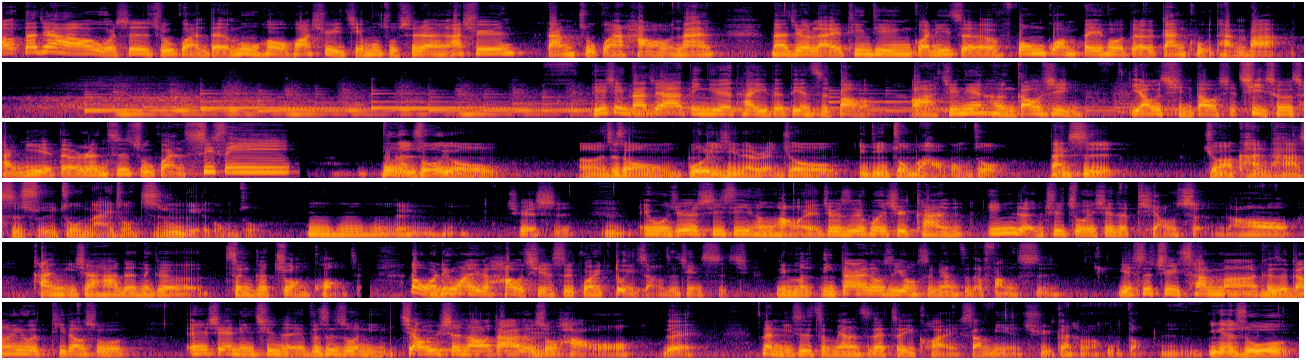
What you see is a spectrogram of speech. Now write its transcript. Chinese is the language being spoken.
好，大家好，我是主管的幕后花絮节目主持人阿勋。当主管好难，那就来听听管理者风光背后的甘苦谈吧。提醒大家订阅太毅的电子报。哇，今天很高兴邀请到汽车产业的人资主管 CC。不能说有呃这种玻璃心的人就一定做不好工作，但是。就要看他是属于做哪一种职务别的工作。嗯哼哼，对，确实。嗯，哎、欸，我觉得 CC 很好、欸，哎，就是会去看因人去做一些的调整，然后看一下他的那个整个状况。这样。那我另外一个好奇的是关于队长这件事情，嗯、你们你大概都是用什么样子的方式？也是聚餐吗？可是刚刚又提到说，哎、嗯欸，现在年轻人也不是说你叫一声，然后大家都说好哦，嗯、对。那你是怎么样子在这一块上面去跟他们互动？嗯，应该说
